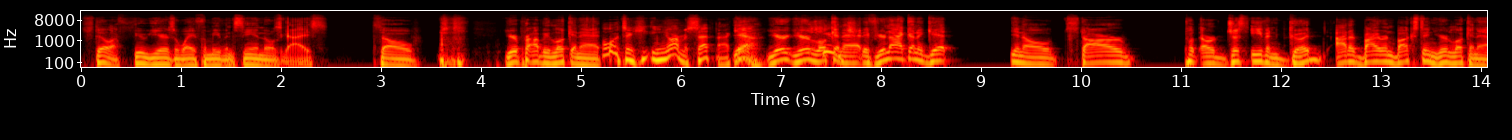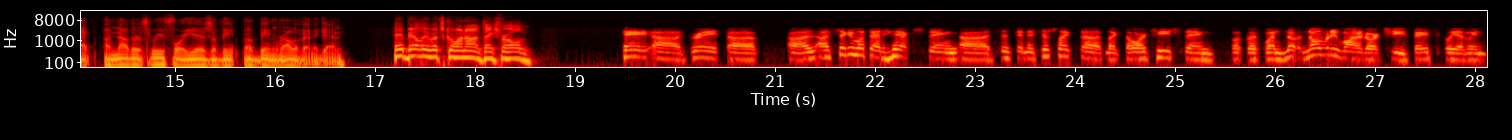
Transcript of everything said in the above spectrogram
still a few years away from even seeing those guys. So you're probably looking at Oh, it's an enormous setback. yeah, you're you're looking Huge. at if you're not going to get, you know, star put or just even good out of Byron Buxton, you're looking at another 3-4 years of be- of being relevant again. Hey Billy, what's going on? Thanks for holding. Hey, uh, great. Uh, uh, I was thinking about that Hicks thing, uh, just, and it's just like the like the Ortiz thing. But, but when no, nobody wanted Ortiz, basically, I mean,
